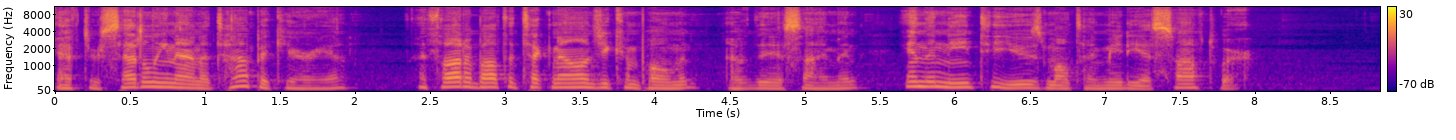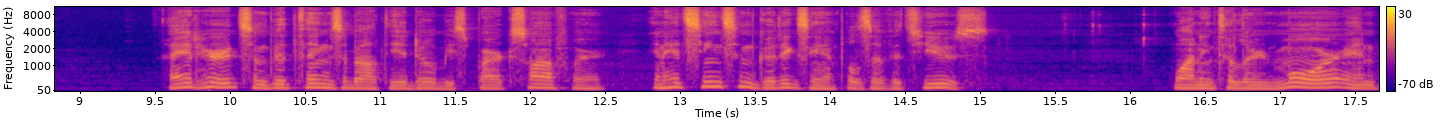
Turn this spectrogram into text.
After settling on a topic area, I thought about the technology component of the assignment and the need to use multimedia software. I had heard some good things about the Adobe Spark software and had seen some good examples of its use. Wanting to learn more and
